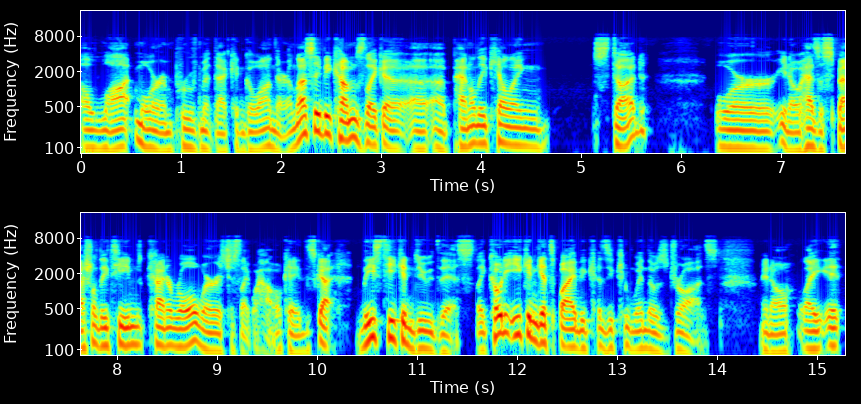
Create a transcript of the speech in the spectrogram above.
a lot more improvement that can go on there unless he becomes like a, a, a penalty killing stud or you know has a specialty team kind of role where it's just like wow okay this guy at least he can do this. Like cody eakin gets by because he can win those draws you know? Like it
